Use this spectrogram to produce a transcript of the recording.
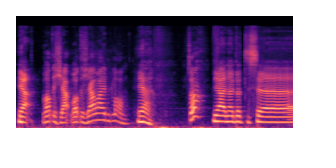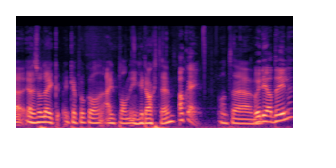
Ja, Wat is, jou, wat is jouw eindplan? ja. Toch? Ja, nou dat is, eh ja, dat is wel leuk. Ik heb ook wel een eindplan in gedachten. Oké. Want, ehm, Wil je die al delen?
